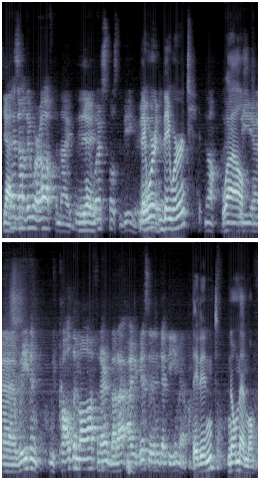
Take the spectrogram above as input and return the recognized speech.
Yeah. Yeah, no, they were off tonight. They Yeah. weren't supposed to be here. They weren't. They weren't. No. Wow. We, uh, we even we called them off and everything, but I, I guess they didn't get the email. They didn't. No memo.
